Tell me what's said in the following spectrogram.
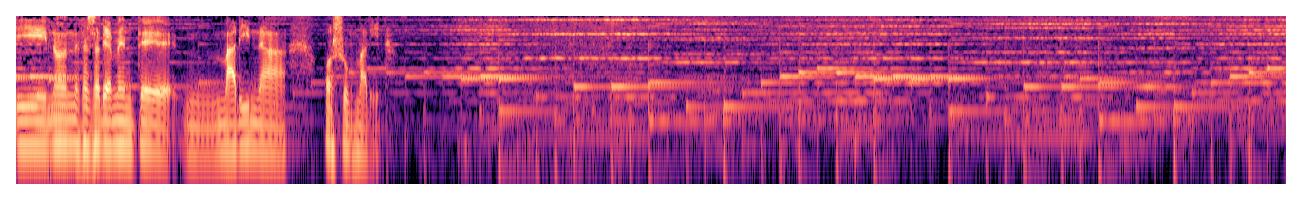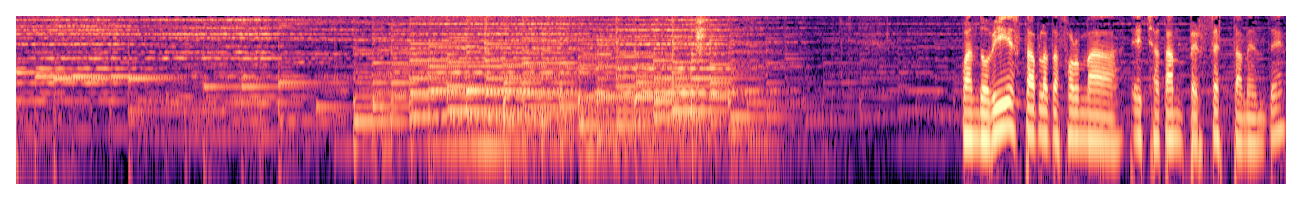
y no necesariamente marina o submarina. Cuando vi esta plataforma hecha tan perfectamente,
